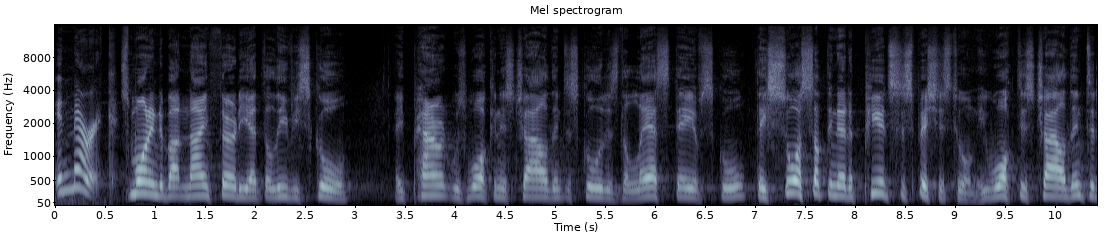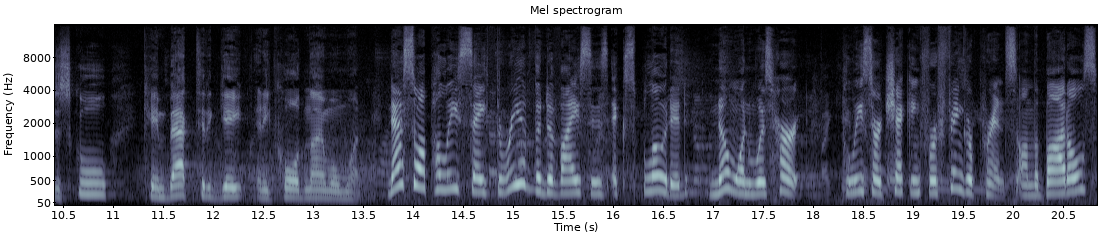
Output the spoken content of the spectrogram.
in Merrick. This morning, about 9:30 at the Levy School, a parent was walking his child into school. It is the last day of school. They saw something that appeared suspicious to him. He walked his child into the school, came back to the gate, and he called 911. Nassau police say three of the devices exploded. No one was hurt. Police are checking for fingerprints on the bottles,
